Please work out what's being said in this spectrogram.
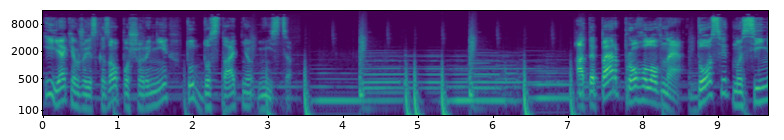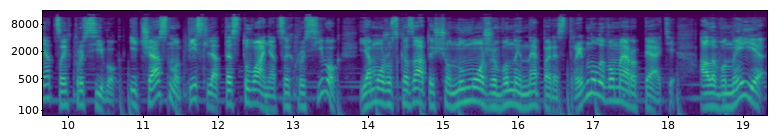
і як я вже і сказав, по ширині тут достатньо місця. А тепер про головне досвід носіння цих кросівок. І чесно, після тестування цих кросівок я можу сказати, що ну може вони не перестрибнули в Омеро 5, але вони є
